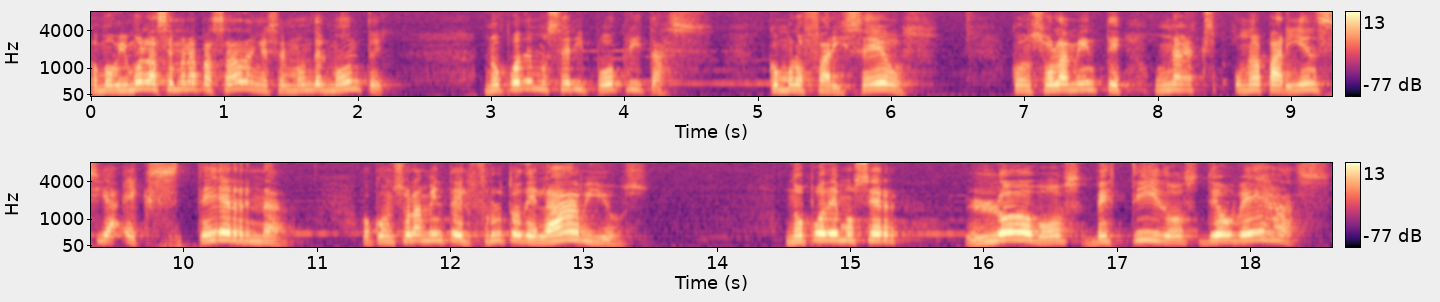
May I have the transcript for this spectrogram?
Como vimos la semana pasada en el Sermón del Monte, no podemos ser hipócritas como los fariseos, con solamente una, una apariencia externa o con solamente el fruto de labios. No podemos ser lobos vestidos de ovejas.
